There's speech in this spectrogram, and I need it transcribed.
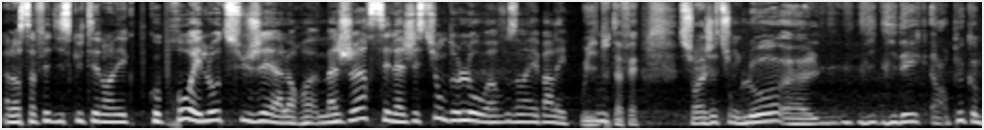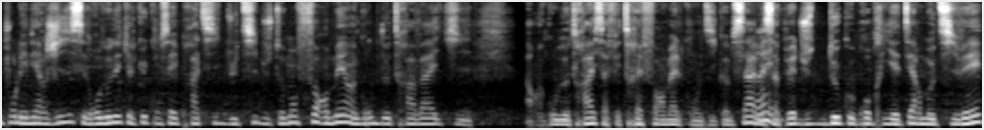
Alors ça fait discuter dans les copros et l'autre sujet alors euh, majeur, c'est la gestion de l'eau. Hein, vous en avez parlé. Oui, tout à fait. Sur la gestion de l'eau, euh, l'idée, un peu comme pour l'énergie, c'est de redonner quelques conseils pratiques du type justement former un groupe de travail qui alors un groupe de travail, ça fait très formel qu'on le dit comme ça, mais ça peut être juste deux copropriétaires motivés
